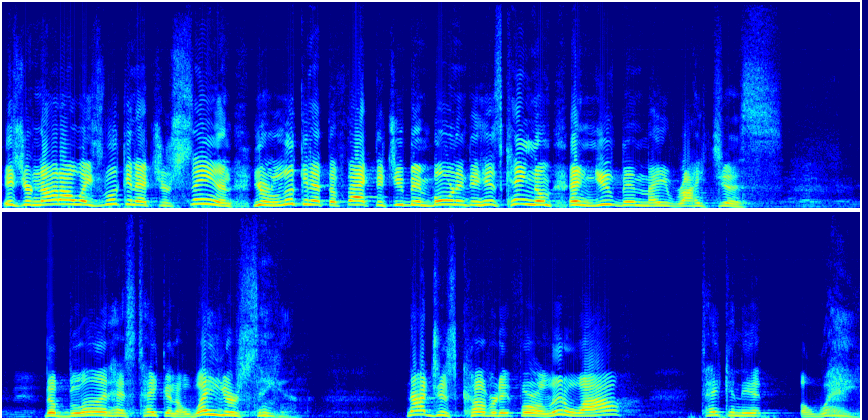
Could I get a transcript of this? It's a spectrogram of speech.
Is you're not always looking at your sin, you're looking at the fact that you've been born into his kingdom and you've been made righteous. The blood has taken away your sin. Not just covered it for a little while, taken it away.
